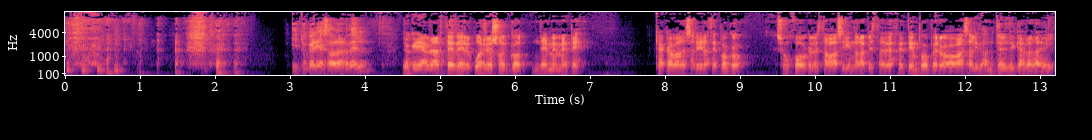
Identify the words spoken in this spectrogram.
¿Y tú querías hablar de él? Yo quería hablarte del Warriors of God de MMP, que acaba de salir hace poco. Es un juego que le estaba siguiendo la pista de hace tiempo, pero ha salido antes de que hablara de él.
